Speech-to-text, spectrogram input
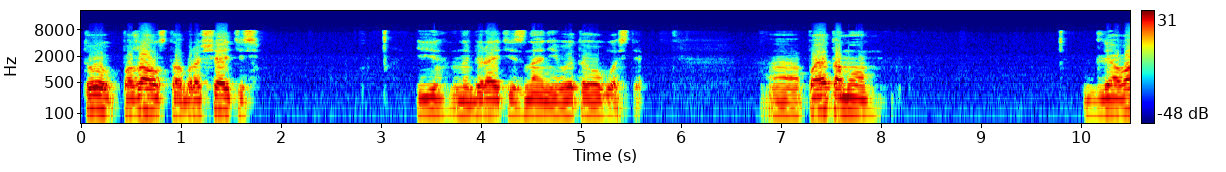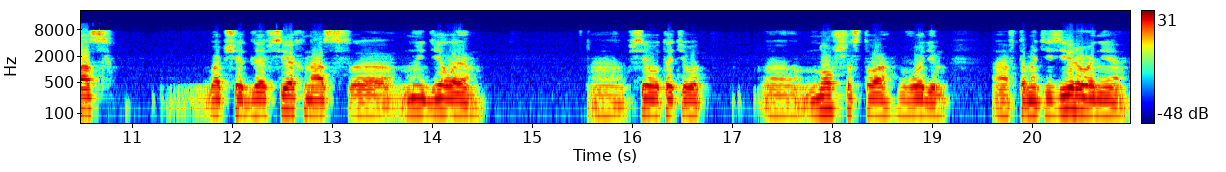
то, пожалуйста, обращайтесь и набирайтесь знаний в этой области. А, поэтому для вас, вообще для всех нас, а, мы делаем а, все вот эти вот новшества, вводим автоматизирование,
